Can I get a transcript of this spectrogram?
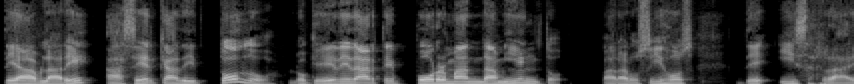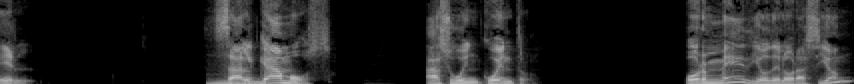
te hablaré acerca de todo lo que he de darte por mandamiento para los hijos de Israel. Mm. Salgamos a su encuentro por medio de la oración,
